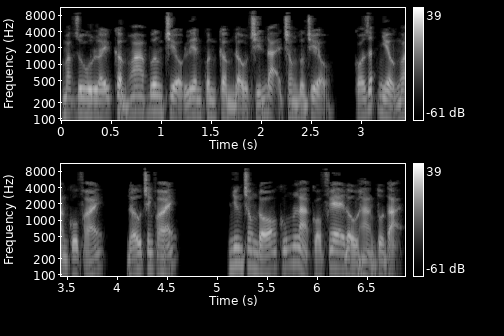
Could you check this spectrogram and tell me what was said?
Mặc dù lấy cẩm hoa vương triều liên quân cầm đầu chín đại trong vương triều, có rất nhiều ngoan cố phái, đấu tranh phái, nhưng trong đó cũng là có phe đầu hàng tồn tại.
